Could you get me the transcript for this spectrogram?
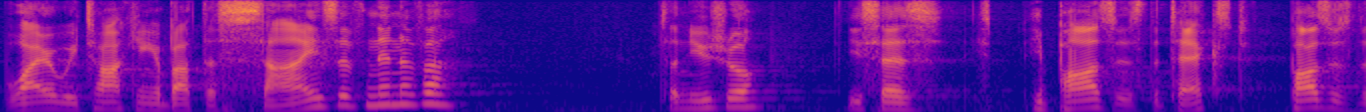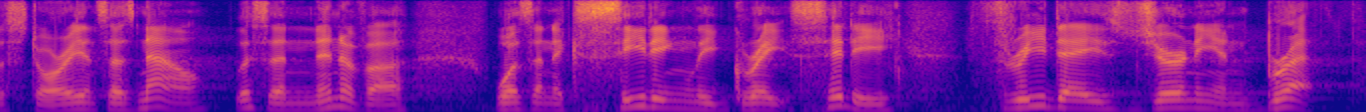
why are we talking about the size of Nineveh? It's unusual. He says, he pauses the text, pauses the story, and says, Now, listen, Nineveh was an exceedingly great city, three days' journey in breadth.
